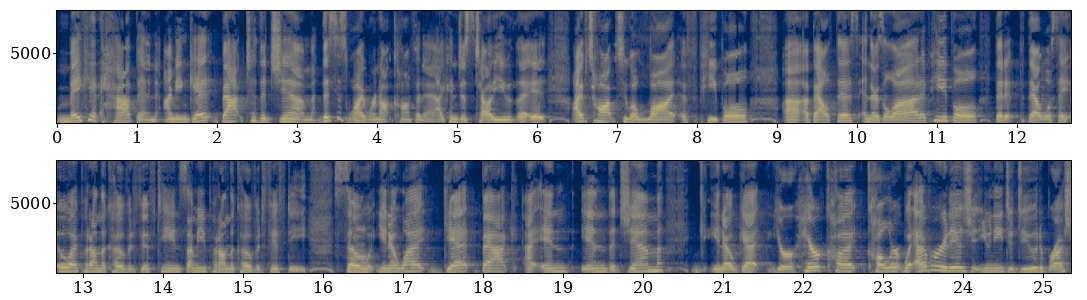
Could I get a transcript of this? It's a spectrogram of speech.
make it happen. I mean, get back to the gym. This is why we're not confident. I can just tell you that it, I've talked to a lot of people uh, about this, and there's a lot of people that it, that will say, "Oh, I put on the COVID 15." Some of you put on the COVID 50. So you know what? Get back uh, in in the gym. You know, get your haircut, color, whatever it is that you need to do to brush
